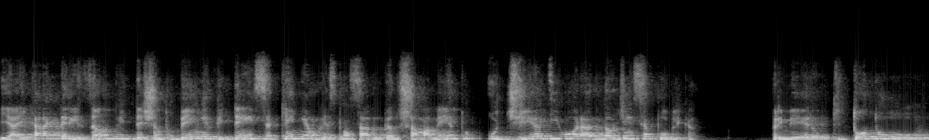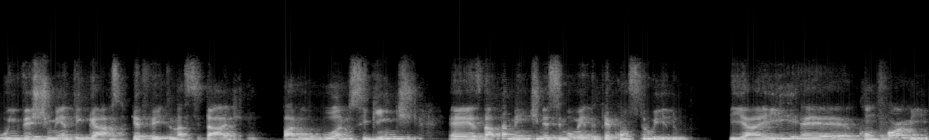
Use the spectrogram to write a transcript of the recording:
e aí caracterizando e deixando bem em evidência quem é o responsável pelo chamamento, o dia e o horário da audiência pública. Primeiro, que todo o investimento e gasto que é feito na cidade para o, o ano seguinte é exatamente nesse momento que é construído. E aí, é, conforme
